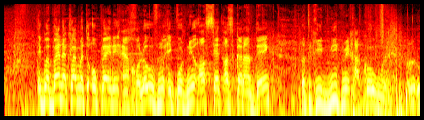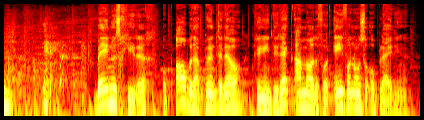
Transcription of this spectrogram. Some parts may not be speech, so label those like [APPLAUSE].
Ik ben bijna klaar met de opleiding en geloof me, ik word nu al zet als ik eraan denk dat ik hier niet meer ga komen. Ben je nieuwsgierig? Op albeda.nl kun je direct aanmelden voor een van onze opleidingen.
